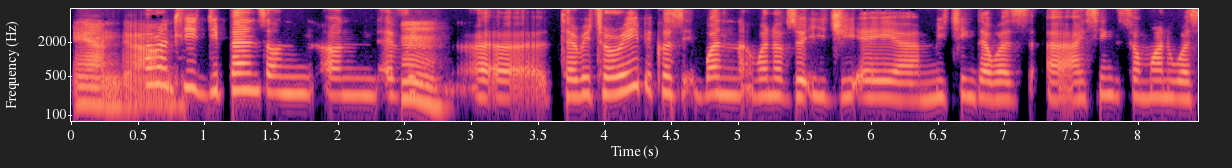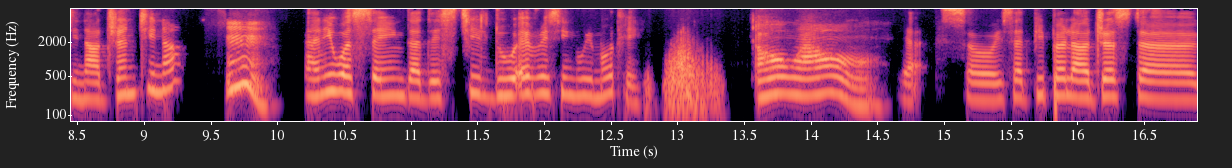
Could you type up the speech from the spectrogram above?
and um, currently depends on on every mm. uh, territory because one one of the EGA uh, meeting there was uh, I think someone was in Argentina mm. and he was saying that they still do everything remotely. Oh wow! Yeah, so he said people are just uh,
